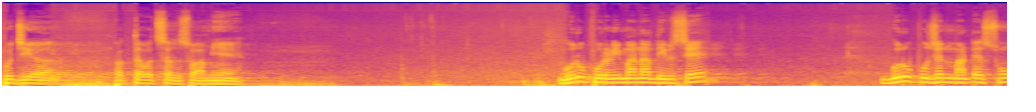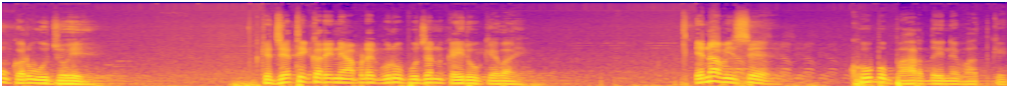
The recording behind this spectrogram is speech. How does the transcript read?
પૂજ્ય ભક્તવત્સલ સ્વામીએ ગુરુ પૂર્ણિમાના દિવસે ગુરુ પૂજન માટે શું કરવું જોઈએ? કે જેથી કરીને આપણે ગુરુ પૂજન કર્યું કહેવાય. એના વિશે ખૂબ ભાર દઈને વાત કરી.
